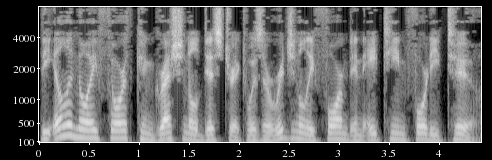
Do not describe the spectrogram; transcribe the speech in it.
The Illinois 4th Congressional District was originally formed in 1842.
